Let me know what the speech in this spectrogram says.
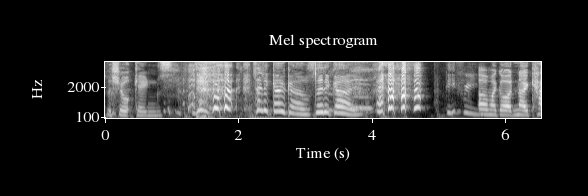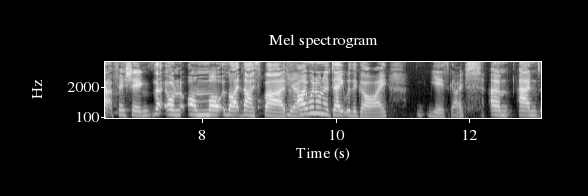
The short kings. Let it go, girls. Let it go. Be free. Oh my god, no catfishing That- on on mo- like that's bad. Yeah. I went on a date with a guy years ago, um, and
